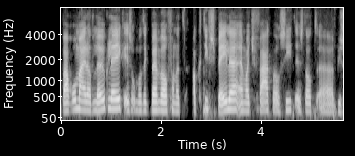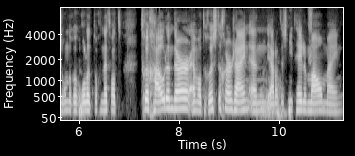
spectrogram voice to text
waarom mij dat leuk leek, is omdat ik ben wel van het actief spelen. En wat je vaak wel ziet, is dat eh, bijzondere rollen toch net wat terughoudender en wat rustiger zijn. En ja, dat is niet helemaal mijn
